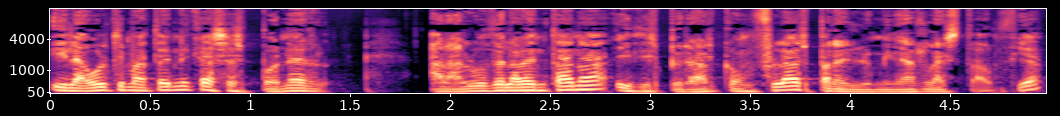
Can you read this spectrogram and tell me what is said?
Y la última técnica es exponer a la luz de la ventana y disparar con flash para iluminar la estancia.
